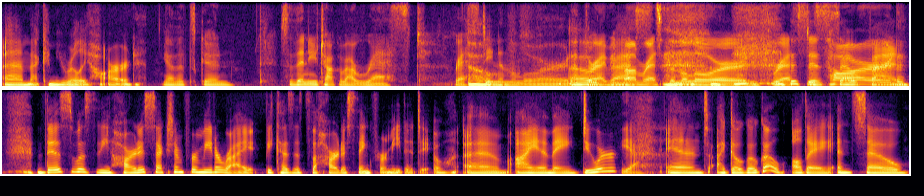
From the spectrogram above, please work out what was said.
um, that can be really hard. Yeah that's good. So then you talk about rest resting oh. in the Lord. A oh, thriving rest. mom rests in the Lord. Rest this is, is hard. So this was the hardest section for me to write because it's the hardest thing for me to do. Um, I am a doer. Yeah. And I go, go, go all day. And so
